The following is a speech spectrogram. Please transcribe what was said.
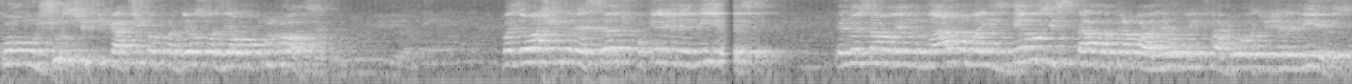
como justificativa para Deus fazer algo por nós. Mas eu acho interessante porque Jeremias, ele não estava vendo nada, mas Deus estava trabalhando em favor de Jeremias.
